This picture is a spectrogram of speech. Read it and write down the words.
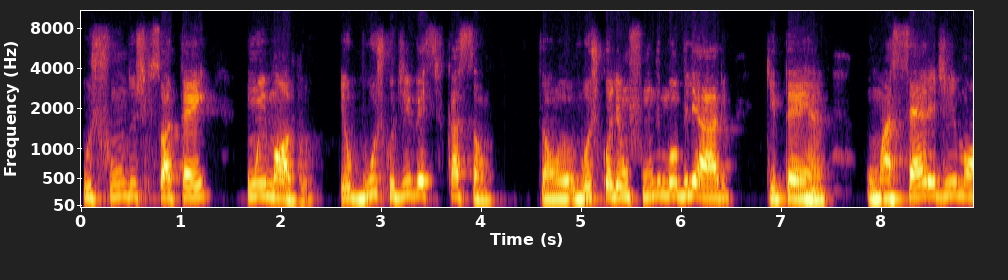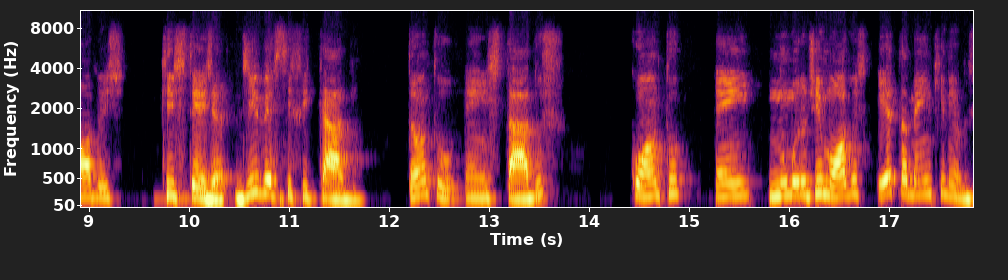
os fundos que só têm um imóvel eu busco diversificação. Então, eu vou escolher um fundo imobiliário que tenha uma série de imóveis que esteja diversificado tanto em estados quanto em número de imóveis e também inquilinos.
